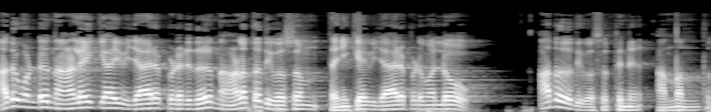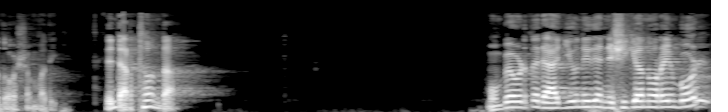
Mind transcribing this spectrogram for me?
അതുകൊണ്ട് നാളേക്കായി വിചാരപ്പെടരുത് നാളത്തെ ദിവസം തനിക്കായി വിചാരപ്പെടുമല്ലോ. അത് ദിവസത്തിന് അന്നന്ത ദോഷം മതി. ഇതിന്റെ അർത്ഥം എന്താ? മുമ്പേ അവിടുത്തെ രാജ്യനീതി അന്വേഷിക്കുക എന്ന് പറയുമ്പോൾ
